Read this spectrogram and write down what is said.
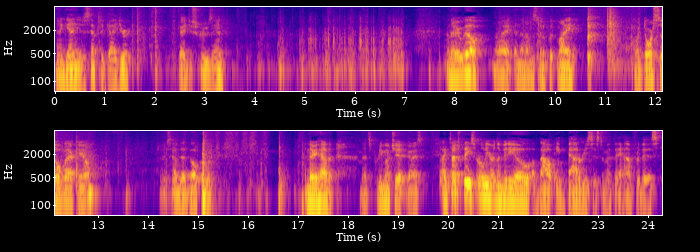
And again, you just have to guide your guide your screws in. And there we go. All right, and then I'm just gonna put my, my door sill back down. So I just have that Velcro. And there you have it. That's pretty much it, guys. I touched base earlier in the video about a battery system that they have for this.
